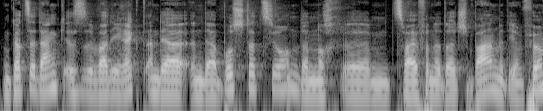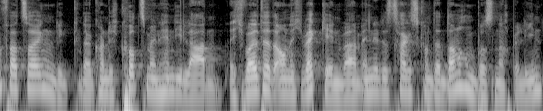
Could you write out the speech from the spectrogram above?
und Gott sei Dank ist, war direkt an der, in der Busstation dann noch ähm, zwei von der Deutschen Bahn mit ihren Firmenfahrzeugen. Die, da konnte ich kurz mein Handy laden. Ich wollte halt auch nicht weggehen, weil am Ende des Tages kommt dann doch noch ein Bus nach Berlin.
